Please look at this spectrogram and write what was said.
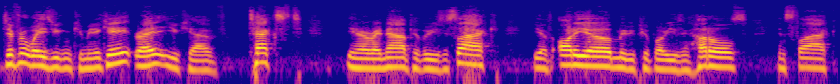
different ways you can communicate, right? You have text. You know, right now people are using Slack. You have audio. Maybe people are using huddles in Slack.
